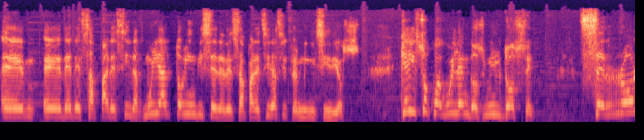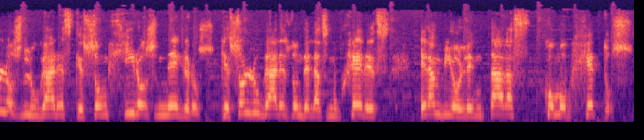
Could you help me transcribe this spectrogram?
em, eh, de desaparecidas, muy alto índice de desaparecidas y feminicidios. ¿Qué hizo Coahuila en 2012? Cerró los lugares que son giros negros, que son lugares donde las mujeres eran violentadas como objetos.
